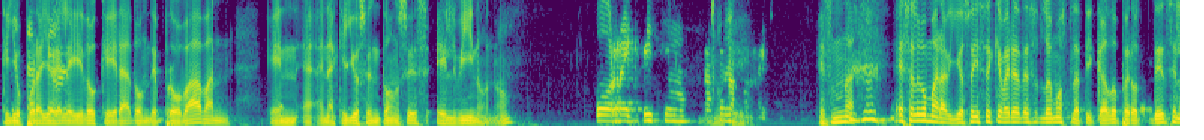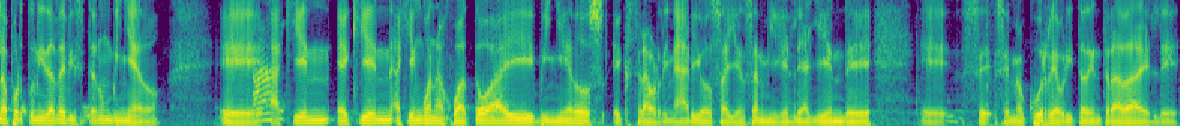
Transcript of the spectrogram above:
que yo por ahí había leído que era donde probaban en, en aquellos entonces el vino, ¿no? Correctísimo, hace lo Ok. correcto. Es, una, es algo maravilloso. Yo sé que varias veces lo hemos platicado, pero dense la oportunidad de visitar un viñedo. Eh, Ay. aquí, en, aquí, en, aquí en Guanajuato hay viñedos extraordinarios, ahí en San Miguel de Allende. eh, se, se me ocurre ahorita de entrada el de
